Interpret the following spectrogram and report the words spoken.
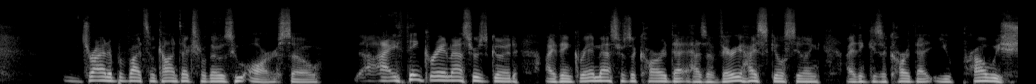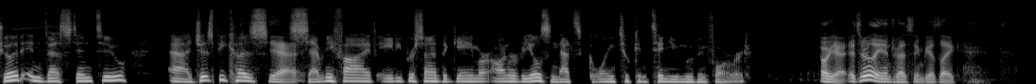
trying to provide some context for those who are. So I think Grandmaster is good. I think Grandmaster is a card that has a very high skill ceiling. I think he's a card that you probably should invest into uh, just because Yeah. 75, 80% of the game are on reveals, and that's going to continue moving forward. Oh yeah, it's really interesting because like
